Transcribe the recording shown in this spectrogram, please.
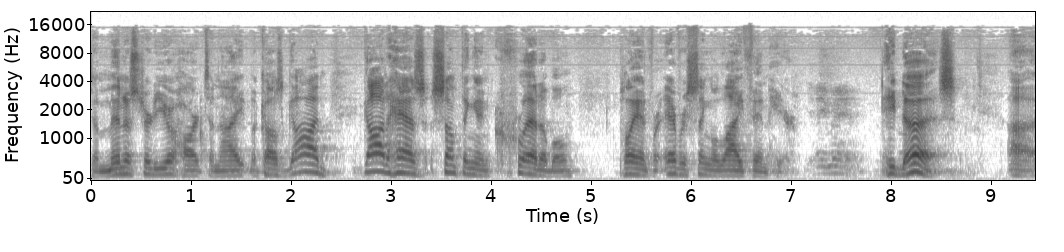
to minister to your heart tonight because God, God has something incredible planned for every single life in here. Amen. He does. Uh,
